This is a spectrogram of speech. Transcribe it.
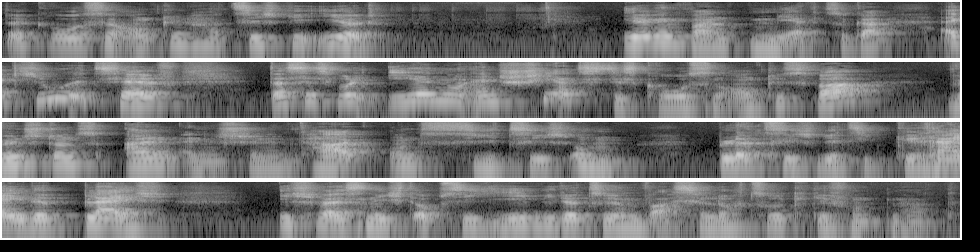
Der große Onkel hat sich geirrt. Irgendwann bemerkt sogar IQ itself, dass es wohl eher nur ein Scherz des großen Onkels war, wünscht uns allen einen schönen Tag und sieht sich um. Plötzlich wird sie kreidebleich. Ich weiß nicht, ob sie je wieder zu ihrem Wasserloch zurückgefunden hat.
